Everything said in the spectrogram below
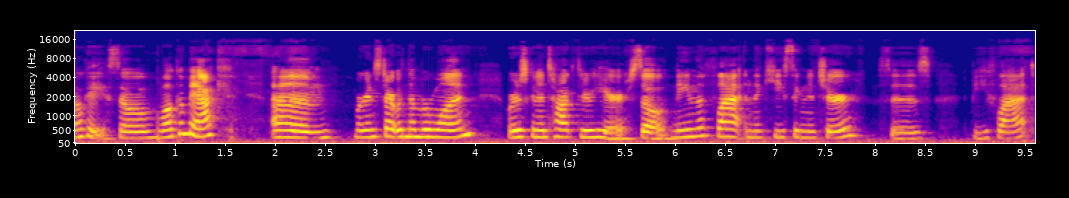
Okay, so welcome back. Um, we're gonna start with number one. We're just gonna talk through here. So name the flat in the key signature. This is B flat.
